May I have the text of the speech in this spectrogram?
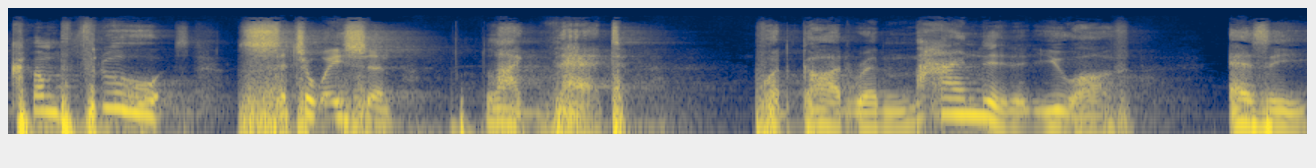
come through a situation like that? what God reminded you of as he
